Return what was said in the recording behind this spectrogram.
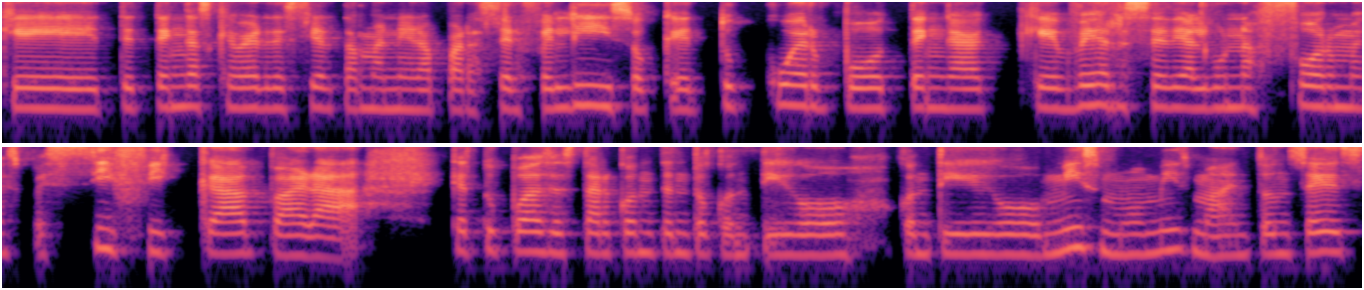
que te tengas que ver de cierta manera para ser feliz o que tu cuerpo tenga que verse de alguna forma específica para que tú puedas estar contento contigo, contigo mismo, misma. Entonces,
